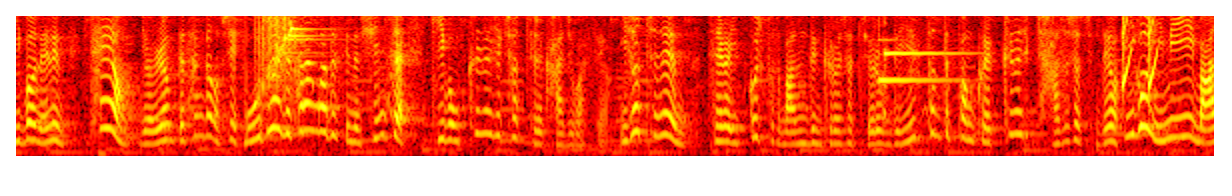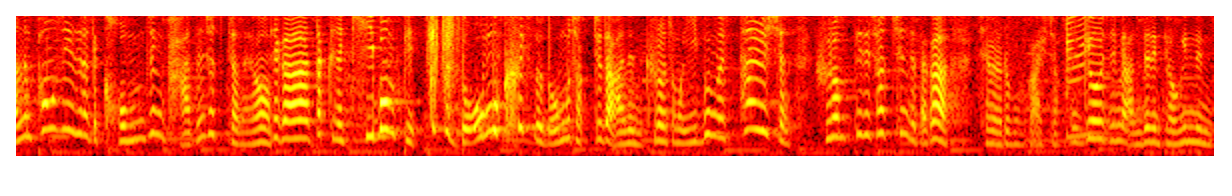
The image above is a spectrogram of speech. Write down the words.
이번에는 체형, 연령대 상관없이 모두에게 사랑받을 수 있는 진짜 기본 클래식 셔츠를 가지고 왔어요. 이 셔츠는 제가 입고 싶어서 만든 그런 셔츠. 여러분들 인스턴트 펑크의 클래식 자수 셔츠인데요. 이건 이미 많은 펑순이들한테 검증 받은 셔츠잖아요. 제가 딱 그냥 기본 핏, 핏도 너무 크지도 너무 작지도 않은 그런 정말 입으면 스타일리시한 그런 핏의 셔츠인데다가 제가 여러분 그거 아시죠? 구겨지면 안 되는 병 있는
